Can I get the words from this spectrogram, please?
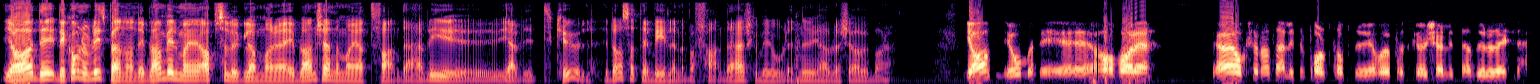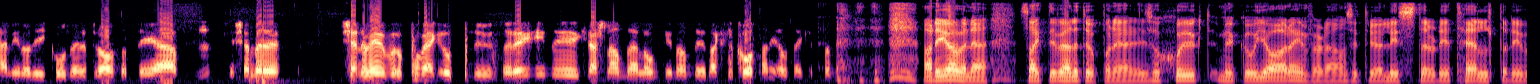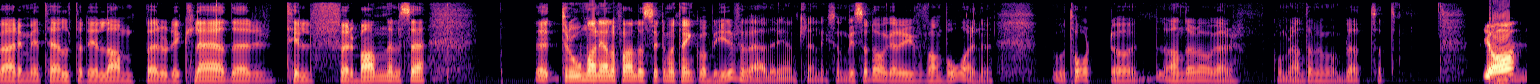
Ja, det, det kommer att bli spännande. Ibland vill man ju absolut glömma det. Ibland känner man ju att fan, det här blir ju jävligt kul. Idag satt jag i bilen och bara fan, det här ska bli roligt. Nu jävlar kör vi bara. Ja, jo men det har varit... Jag har också någon sån här liten formtopp nu. Jag var uppe och skulle köra lite enduro-race i helgen och det gick onödigt bra. Så att det... är- Mm, jag känner, känner mig på väg upp nu. Så det hinner kraschlanda långt innan det är dags för kåsan igen säkert. Men ja, det gör väl det. Sagt, det är väldigt upp och ner. Det är så sjukt mycket att göra inför det där. Man sitter och gör listor och det är tält och det är värme i tält och det är lampor och det är kläder till förbannelse. Eh, tror man i alla fall. Och så sitter man och tänker, vad blir det för väder egentligen? Liksom, vissa dagar är det ju för fan vår nu. Och torrt och andra dagar kommer det antagligen vara blött. Så att, ja,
